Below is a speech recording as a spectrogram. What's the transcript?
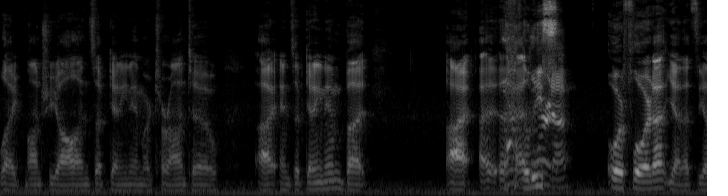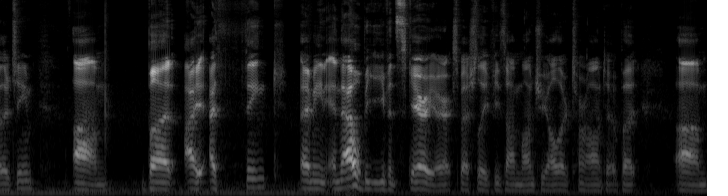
like Montreal ends up getting him or Toronto uh, ends up getting him, but uh, Or at least Florida. Or Florida. Yeah, that's the other team. Um, but I I think I mean, and that will be even scarier, especially if he's on Montreal or Toronto. But um,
